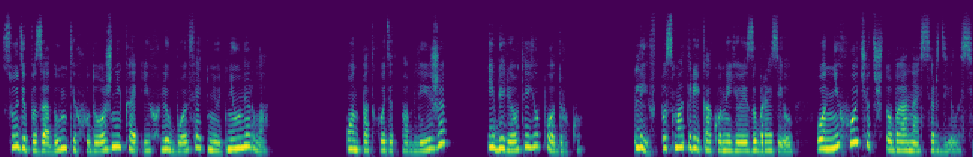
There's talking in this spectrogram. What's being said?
Судя по задумке художника, их любовь отнюдь не умерла. Он подходит поближе и берет ее под руку. «Лив, посмотри, как он ее изобразил. Он не хочет, чтобы она сердилась.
